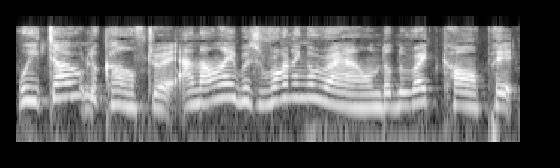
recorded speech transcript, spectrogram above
We don't look after it. And I was running around on the red carpet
